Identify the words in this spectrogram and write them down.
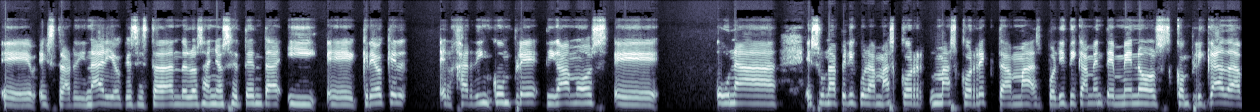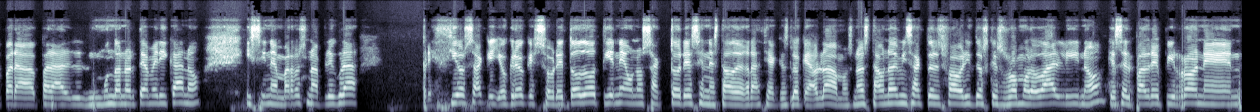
eh, extraordinario que se está dando en los años 70 y creo que el, jardín cumple, digamos, una, es una película más, más correcta, más políticamente menos complicada para, para el mundo norteamericano y sin embargo es una película preciosa que yo creo que sobre todo tiene a unos actores en estado de gracia, que es lo que hablábamos, ¿no? Está uno de mis actores favoritos que es Rómulo Valli, ¿no? Que es el padre Pirrón en,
